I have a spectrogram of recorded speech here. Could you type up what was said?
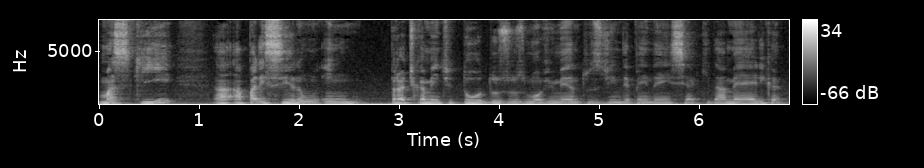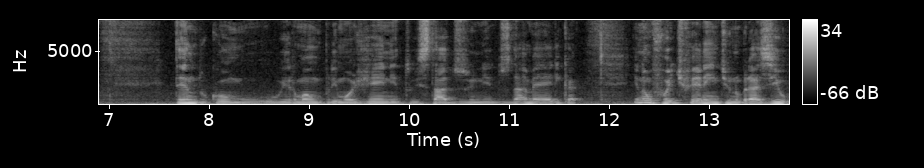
mas que a, apareceram em praticamente todos os movimentos de independência aqui da América, tendo como o irmão primogênito Estados Unidos da América, e não foi diferente no Brasil.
